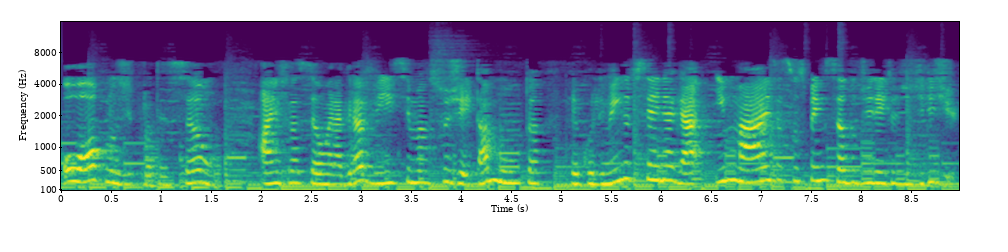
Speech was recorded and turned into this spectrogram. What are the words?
ou óculos de proteção, a infração era gravíssima, sujeita a multa, recolhimento de CNH e mais a suspensão do direito de dirigir.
